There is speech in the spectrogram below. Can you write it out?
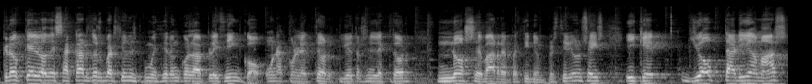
creo que lo de sacar dos versiones como hicieron con la Play 5, una con lector y otra sin lector, no se va a repetir en PlayStation 6 y que yo optaría más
